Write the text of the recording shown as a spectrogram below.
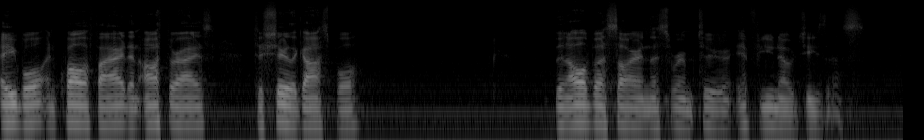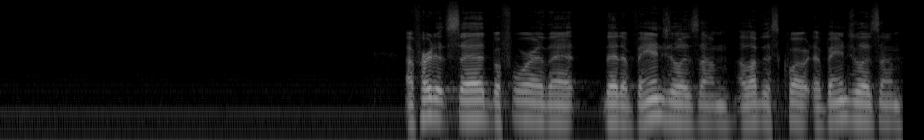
able and qualified and authorized to share the gospel, then all of us are in this room too, if you know Jesus. I've heard it said before that, that evangelism, I love this quote, evangelism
